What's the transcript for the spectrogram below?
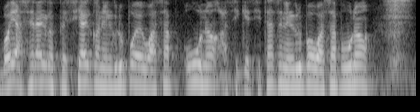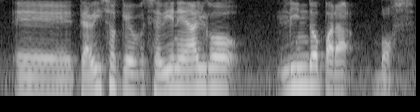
voy a hacer algo especial con el grupo de WhatsApp 1, así que si estás en el grupo de WhatsApp 1, eh, te aviso que se viene algo lindo para vos.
